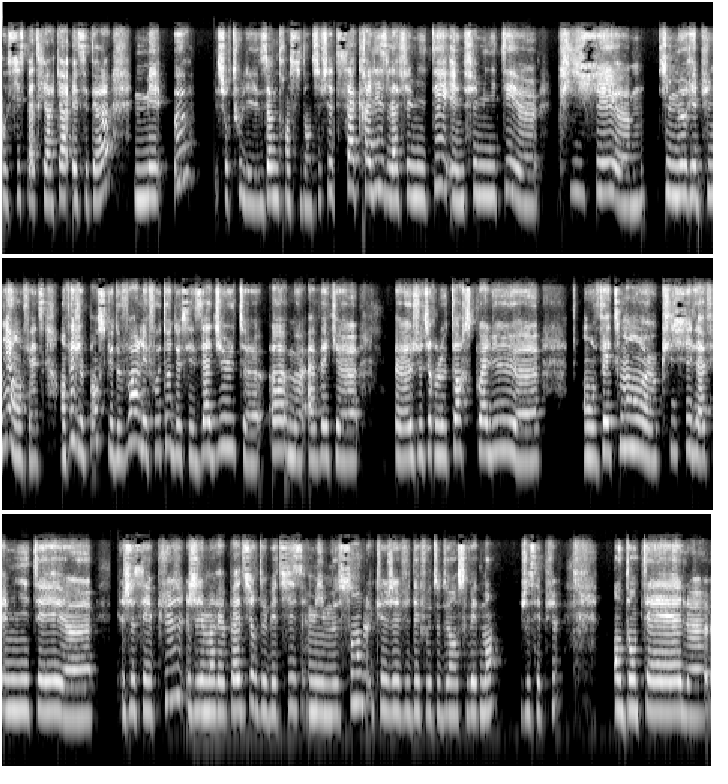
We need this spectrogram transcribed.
au cis-patriarcat, etc. Mais eux, surtout les hommes transidentifiés, sacralisent la féminité et une féminité cliché qui me répugnait en fait. En fait, je pense que de voir les photos de ces adultes hommes avec, je veux dire, le torse poilu en vêtements euh, clichés de la féminité. Euh, je sais plus, j'aimerais pas dire de bêtises, mais il me semble que j'ai vu des photos d'eux en sous-vêtements, je sais plus, en dentelle, euh,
